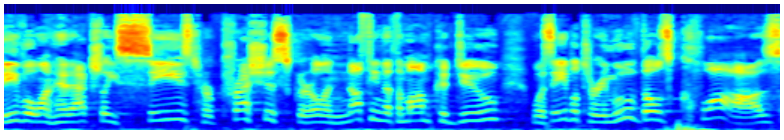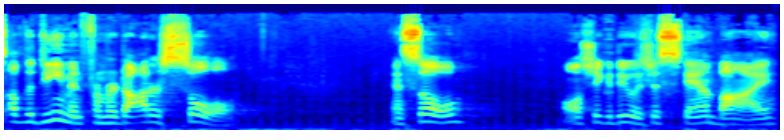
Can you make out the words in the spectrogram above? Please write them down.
The evil one had actually seized her precious girl, and nothing that the mom could do was able to remove those claws of the demon from her daughter's soul. And so, all she could do was just stand by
